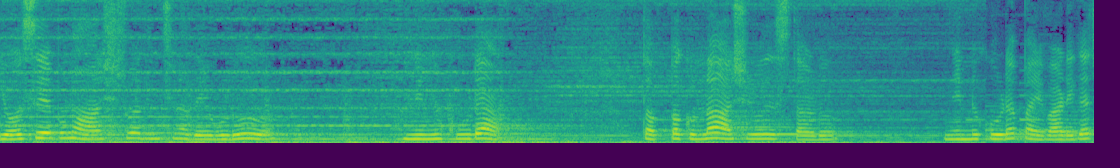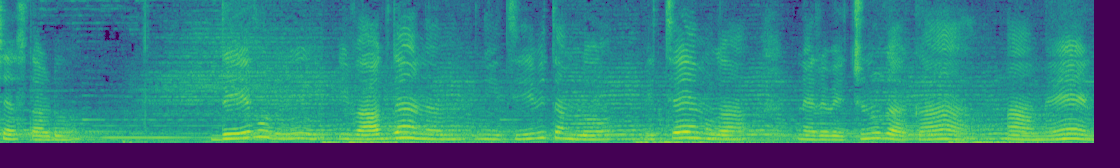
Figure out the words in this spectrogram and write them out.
యోసేపును ఆశీర్వదించిన దేవుడు కూడా తప్పకుండా ఆశీర్వదిస్తాడు. నిన్ను కూడా పైవాడిగా చేస్తాడు. దేవుడు ఈ వాగ్దానం నీ జీవితంలో నిశ్చయముగా నెరవేర్చునుగాక. ఆమె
